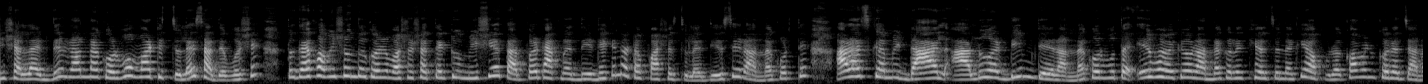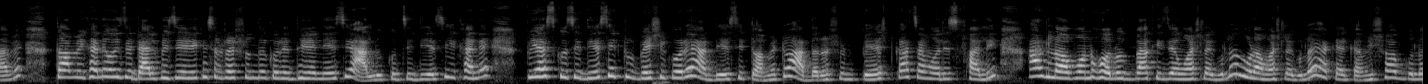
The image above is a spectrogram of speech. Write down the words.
ইনশাল্লাহ একদিন রান্না করব মাটির চুলায় ছাদে বসে। তো দেখো আমি সুন্দর করে মশলার সাথে একটু মিশিয়ে তারপরে ঢাকনা দিয়ে ঢেকে না ওটা পাশের চুলায় দিয়েছি রান্না করতে। আর আজকে আমি ডাল, আলু আর ডিম দিয়ে রান্না করব। তো এভাবে কেউ রান্না করে খেয়েছে নাকি আপুরা কমেন্ট করে জানাবে তো আমি এখানে ওই যে ডাল ভিজিয়ে রেখেছি ওটা সুন্দর করে ধুয়ে নিয়েছি, আলু কুচি দিয়েছি এখানে, পেঁয়াজ কুচি দিয়েছি একটু বেশি করে, আর দিয়েছি টমেটো, আদা, রসুন পেস্ট, কাঁচামরিচ, ফালি, আর লবণ, হলুদ, বাকি যে মশলাগুলো, গুঁড়া মশলাগুলো, একে একে আমি সবগুলো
